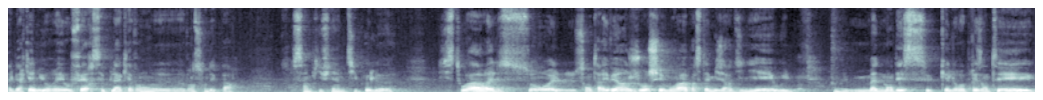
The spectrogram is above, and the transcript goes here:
Albert Kahn lui aurait offert ces plaques avant, avant son départ, pour simplifier un petit peu l'histoire. Elles sont, arrivées un jour chez moi par cet ami jardinier où il m'a demandé ce qu'elle représentait et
